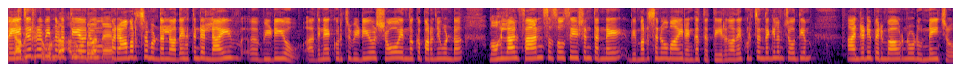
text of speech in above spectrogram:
മേജർ രവി നടത്തിയ ഒരു പരാമർശമുണ്ടല്ലോ. അദ്ദേഹത്തിന്റെ ലൈവ് വീഡിയോ അതിനെക്കുറിച്ച് വീഡിയോ ഷോ എന്നൊക്കെ പറഞ്ഞുകൊണ്ട് മോഹൻലാൽ ഫാൻസ് അസോസിയേഷൻ തന്നെ വിമർശനവുമായി രംഗത്തെത്തിയിരുന്നു. അതേക്കുറിച്ച് എന്തെങ്കിലും ചോദ്യം ആന്റണി പെരുമ്പാവൂരിനോട് ഉന്നയിച്ചോ?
